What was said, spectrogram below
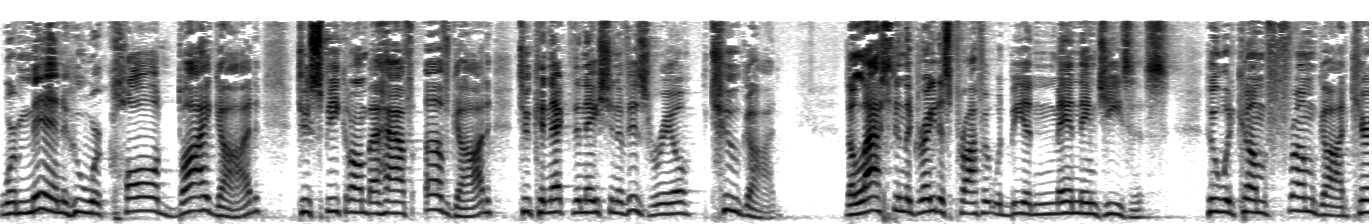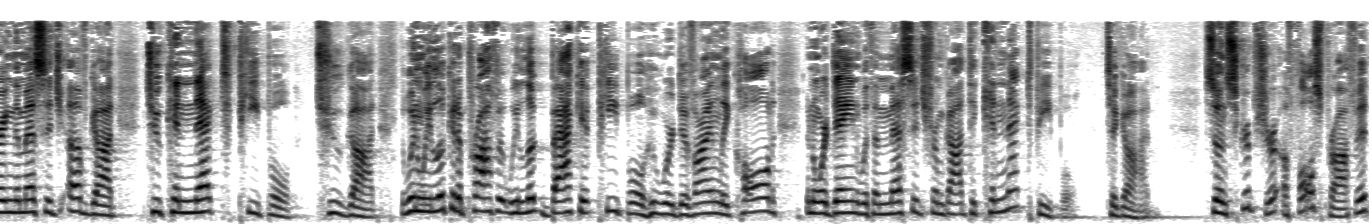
were men who were called by God to speak on behalf of God to connect the nation of Israel to God. The last and the greatest prophet would be a man named Jesus who would come from God, carrying the message of God to connect people to God. When we look at a prophet, we look back at people who were divinely called and ordained with a message from God to connect people to God. So in Scripture, a false prophet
